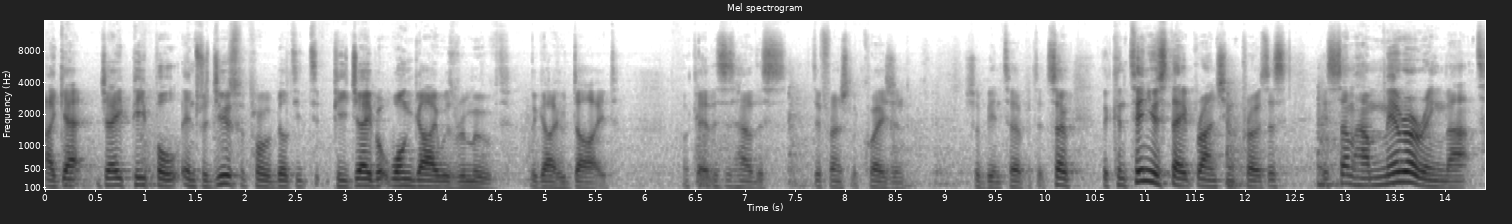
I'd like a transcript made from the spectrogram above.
I get J people introduced with probability Pj, but one guy was removed, the guy who died. Okay, this is how this differential equation should be interpreted. So the continuous state branching process is somehow mirroring that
